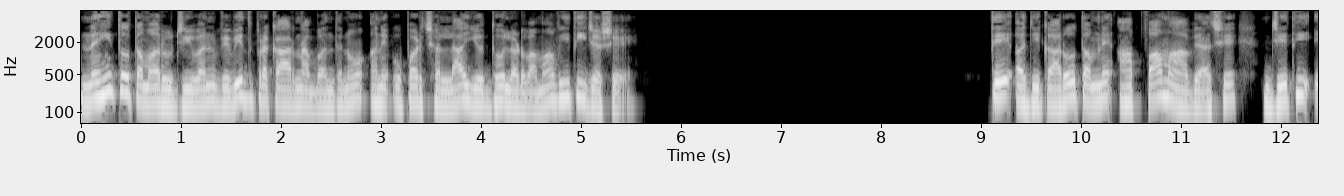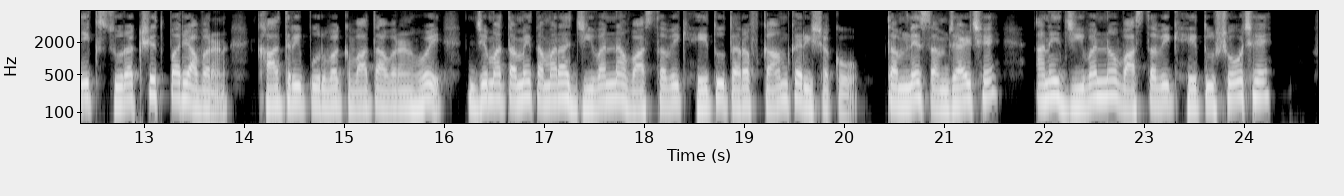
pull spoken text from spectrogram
નહીં તો તમારું જીવન વિવિધ પ્રકારના બંધનો અને ઉપર છલ્લા યુદ્ધો લડવામાં વીતી જશે. તે અધિકારો તમને આપવામાં આવ્યા છે, જેથી એક સુરક્ષિત પર્યાવરણ, ખાતરીપૂર્વક વાતાવરણ હોય, જેમાં તમે તમારા જીવનના વાસ્તવિક હેતુ તરફ કામ કરી શકો. તમને સમજાય છે અને જીવનનો વાસ્તવિક હેતુ શો છે?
